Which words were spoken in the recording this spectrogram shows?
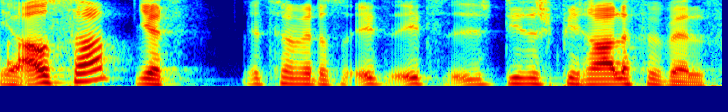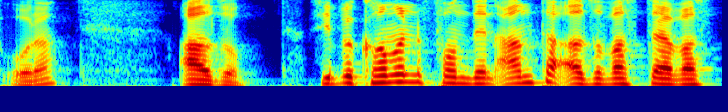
Ja. außer, jetzt, jetzt hören wir das, jetzt, jetzt diese Spirale für Valve, oder? Also, sie bekommen von den Anteil, also was der, was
